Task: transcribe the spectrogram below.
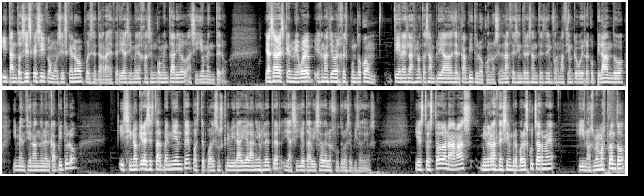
Y tanto si es que sí como si es que no, pues te agradecería si me dejas un comentario, así yo me entero. Ya sabes que en mi web ignacioverges.com tienes las notas ampliadas del capítulo con los enlaces interesantes de información que voy recopilando y mencionando en el capítulo. Y si no quieres estar pendiente, pues te puedes suscribir ahí a la newsletter y así yo te aviso de los futuros episodios. Y esto es todo, nada más. Mil gracias siempre por escucharme y nos vemos pronto.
